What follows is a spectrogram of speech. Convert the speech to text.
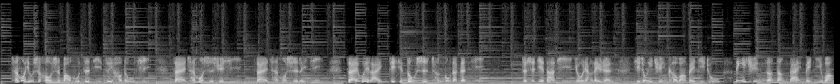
沉默有时候是保护自己最好的武器，在沉默时学习。在沉默时累积，在未来这些都是成功的根基。这世界大体有两类人，其中一群渴望被记住，另一群则等待被遗忘。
